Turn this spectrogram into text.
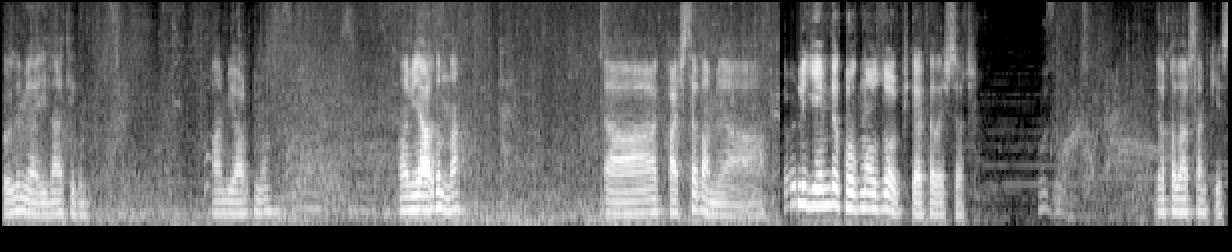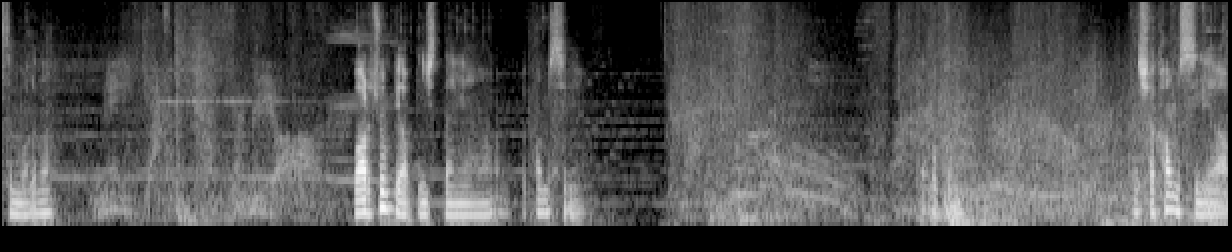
Öldüm ya inat yedim. Bana bir yardım lan. Bana bir yardım lan. Ya kaçtı adam ya. Öyle game'de Kog'Maw zor bir arkadaşlar. Yakalarsam kestim bu arada. Warchump yaptın cidden ya. Şaka mısın ya? Bakalım. Şaka mısın ya?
